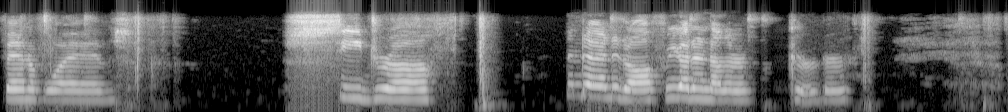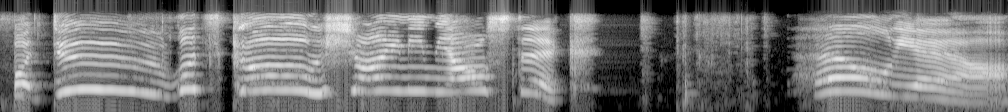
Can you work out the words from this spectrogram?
fan of waves, Seadra, and to end it off, we got another Gurdurr. But dude, let's go! Shiny Meowstic! Hell yeah!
